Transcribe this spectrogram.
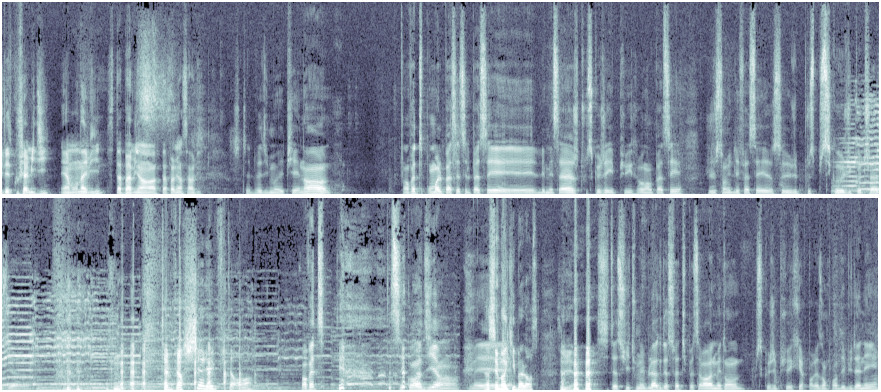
devais te coucher à midi, et à mon avis, ça t'a pas bien, pas bien servi. J'étais levé du mauvais pied. Non. En fait, pour moi, le passé, c'est le passé. Et les messages, tout ce que j'ai pu écrire dans le passé, j'ai juste envie de l'effacer. C'est juste plus psychologique qu'autre chose. Tu vas me faire chialer, putain. En fait, c'est quoi à dire hein, mais Non, C'est moi qui balance. C'est bien. Si tu as suivi tous mes blogs, de ce fait, tu peux savoir, admettons, ce que j'ai pu écrire par exemple en début d'année.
